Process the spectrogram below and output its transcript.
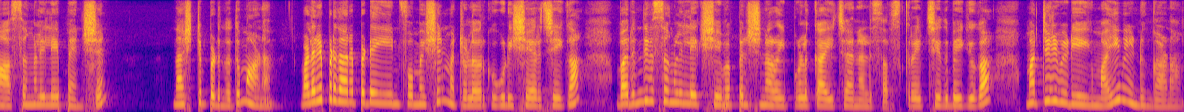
മാസങ്ങളിലെ പെൻഷൻ നഷ്ടപ്പെടുന്നതുമാണ്. വളരെ പ്രധാനപ്പെട്ട ഈ ഇൻഫർമേഷൻ മറ്റുള്ളവർക്ക് കൂടി ഷെയർ ചെയ്യുക. വരും ദിവസങ്ങളിലെ ക്ഷേമ പെൻഷൻ അറിയിപ്പുകൾക്കായി ചാനൽ സബ്സ്ക്രൈബ് ചെയ്ത് ഉപയോഗിക്കുക മറ്റൊരു വീഡിയോയുമായി വീണ്ടും കാണാം.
